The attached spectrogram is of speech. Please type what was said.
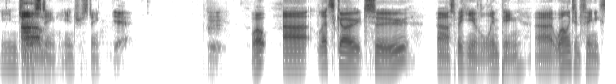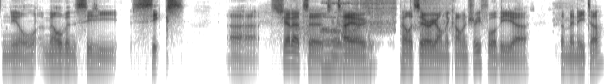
Interesting. interesting. Yeah. Well, uh, let's go to. Uh, speaking of limping, uh, Wellington Phoenix nil, Melbourne City six. Uh, shout out to, Oh. to Teo Pellizzeri on the commentary for the uh, the Manita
